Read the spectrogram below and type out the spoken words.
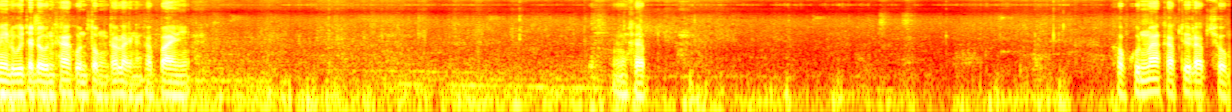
ไม่รู้จะโดนค่าขนส่งเท่าไหร่นะครับป้ายนี้นะครับ ขอบคุณมากครับที่รับชม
